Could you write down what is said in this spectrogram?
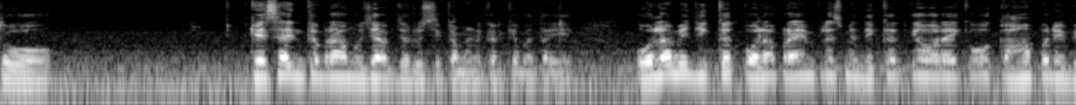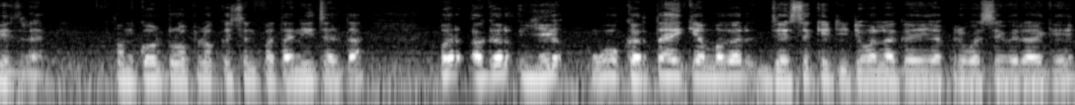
तो कैसा इनकम रहा मुझे आप ज़रूर से कमेंट करके बताइए। ओला में दिक्कत, ओला प्राइम प्लस में दिक्कत क्या हो रहा है कि वो कहाँ पर भी भेज रहा है? हमको ड्रॉप लोकेशन पता नहीं चलता। पर अगर ये वो करता है कि हम अगर जैसे कि टीटीवाला गए या फिर वैसे वेरा गए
